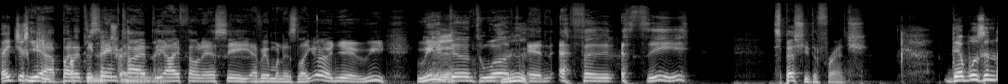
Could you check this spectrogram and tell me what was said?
They just Yeah, but at the same trend, time, the iPhone SE, everyone is like, "Oh no, we we Yeah. don't want Mm. an iPhone SE," especially the French. There was an,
